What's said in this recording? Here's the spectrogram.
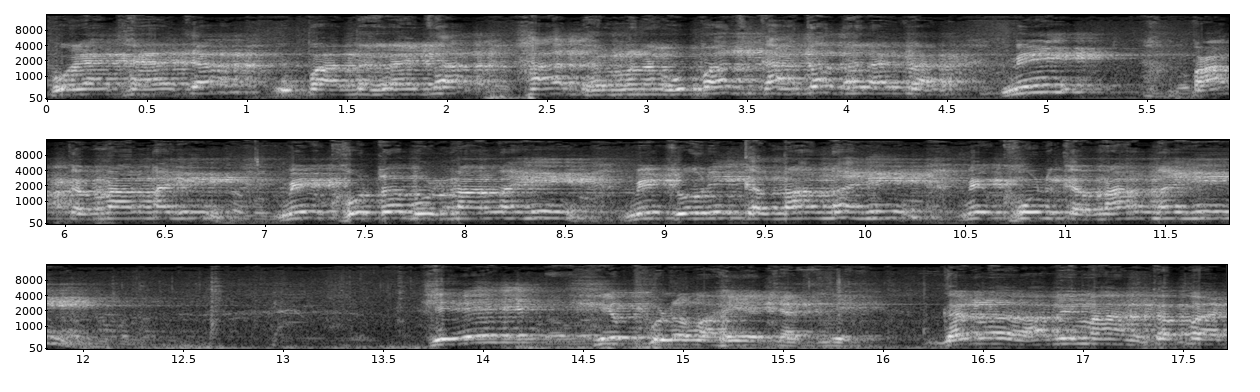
पोळ्या खायचा उपास धरायचा हा धर्म उपास कांदा धरायचा? मी पाप करणार नाही मी खोटं बोलणार नाही मी चोरी करणार नाही मी खून करणार नाही. हे हे फुलं आहे याच्यातले. गर्व अभिमान कपट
